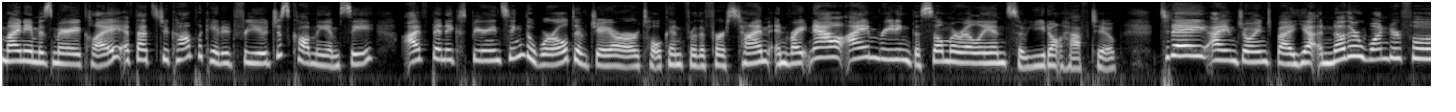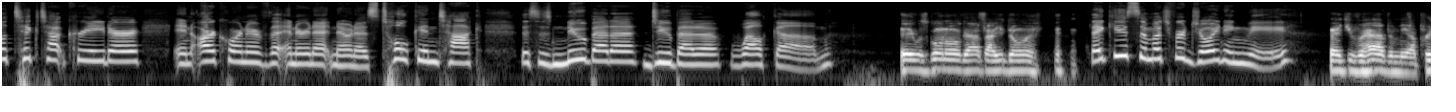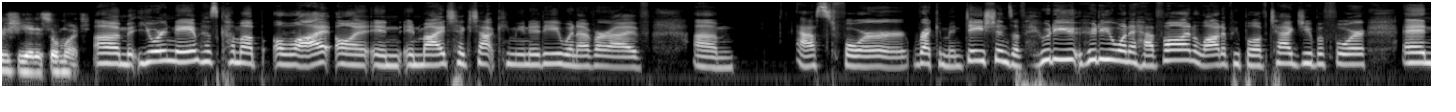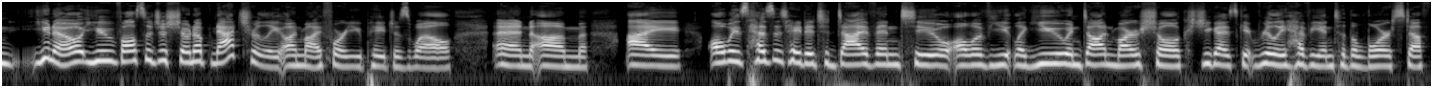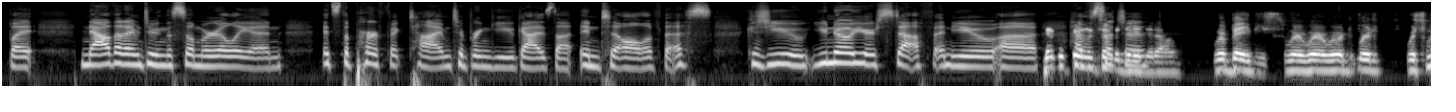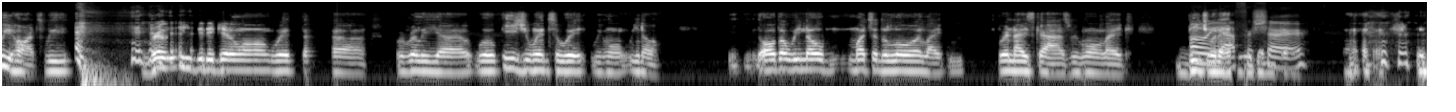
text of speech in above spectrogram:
My name is Mary Clay. If that's too complicated for you, just call me MC. I've been experiencing the world of J.R.R. Tolkien for the first time, and right now I am reading The Silmarillion, so you don't have to. Today I am joined by yet another wonderful TikTok creator in our corner of the internet known as Tolkien Talk. This is New Better, Do Better. Welcome. Hey, what's going on, guys? How you doing? Thank you so much for joining me. Thank you for having me. I appreciate it so much. Um, your name has come up a lot on in in my TikTok community whenever I've um asked for recommendations of who do you who do you want to have on? A lot of people have tagged you before. And you know you've also just shown up naturally on my for you page as well. And um i always hesitated to dive into all of you like you and don marshall because you guys get really heavy into the lore stuff. But now that i'm doing the silmarillion it's the perfect time to bring you guys uh, into all of this because you you know your stuff and you uh never feel intimidated. A... We're babies. We're we're we're we're we're sweethearts. We really easy to get along with. Uh, we're really uh we'll ease you into it. We won't you know. Although we know much of the lore, like we're nice guys. We won't like beat oh, you. yeah, for sure.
